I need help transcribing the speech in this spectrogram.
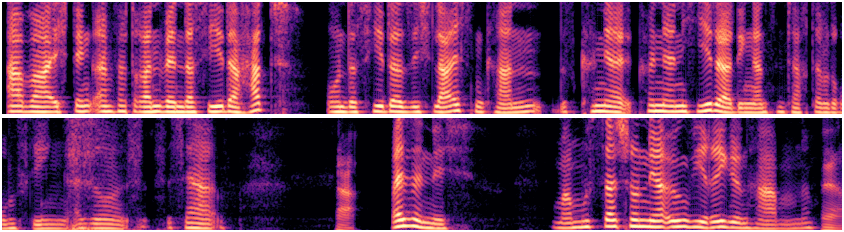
Aber ich denke einfach dran, wenn das jeder hat, und dass jeder sich leisten kann, das kann ja, können ja nicht jeder den ganzen Tag damit rumfliegen. Also ist ja, ja. weiß ich nicht. Man muss da schon ja irgendwie Regeln haben. Ne? Ja,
